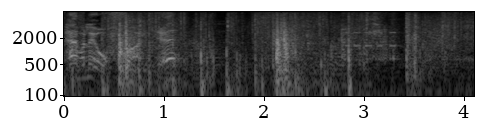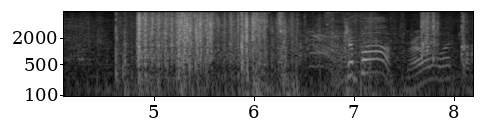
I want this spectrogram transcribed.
Have a little fun, yeah? Jump off, bro. What the?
